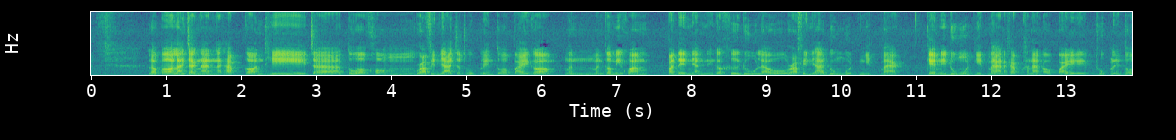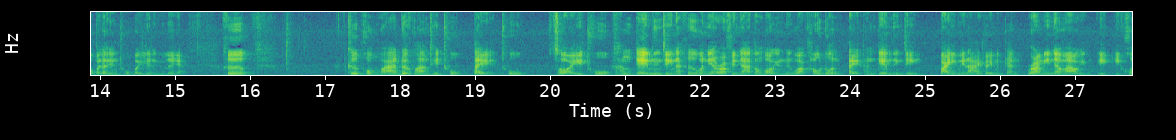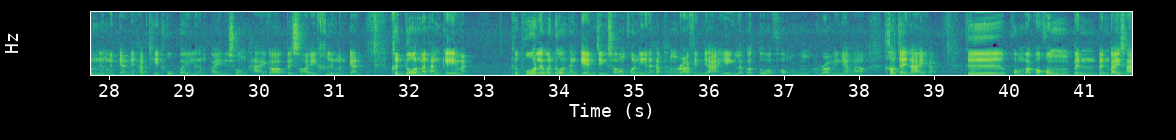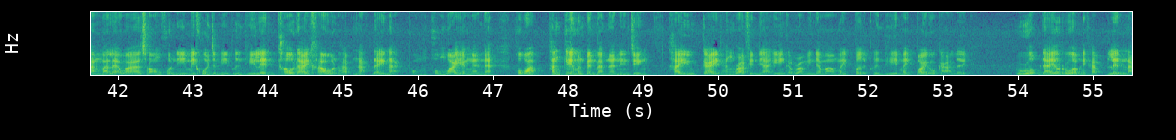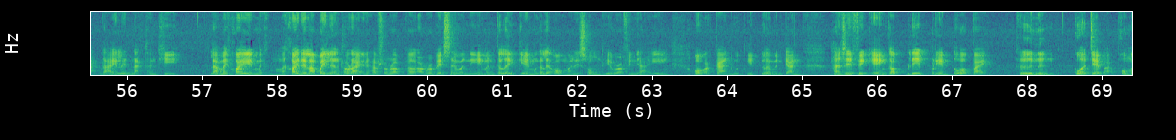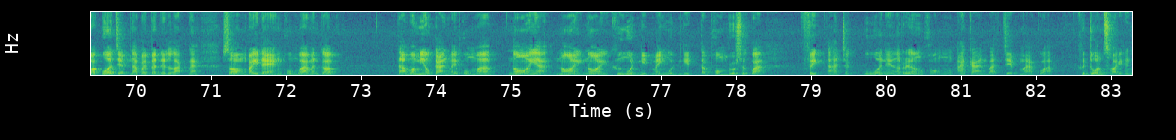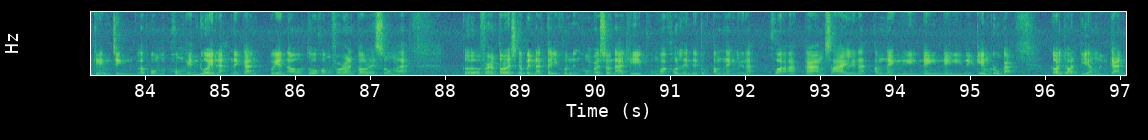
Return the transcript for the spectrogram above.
แล้วก็หลังจากนั้นนะครับก่อนที่จะตัวของราฟินยาจะถูกเปลี่ยนตัวไปก็มันมันก็มีความประเด็นอย่างหนึ่งก็คือดูแล้วราฟินยาดูหงุดหงิดมาก เกมนี้ดูหงุดหงิดมากนะครับขนาดออกไปถูกเปลี่ยนตัวไปแล้วยังถูกใบเหลืองอยู่เลยอะ่ะคือคือผมว่าด้วยความที่ถูกเตะถูก สอยถูกทั้งเกมจริงๆนะคือวันนี้ราฟินยาต้องบอกอย่างหนึ่งว่าเขาโดนเตะทั้งเกมจริง ๆ ไปไม่ได้เลยเหมือนกัน รามินยามาอีกอีกอีกคนหนึ่งเหมือนกันนะครับที่ถูกใบเหลืองไปในช่วงท้ายก็ไปสอยคืนเหมือนกัน คือโดนมาทั้งเกมอะคือพูดเลยว่าโดนทั้งเกมจริง 2 คนนี้นะครับ ทั้งราฟินยาเองแล้วก็ตัวของรามินยามาเข้าใจได้ครับ คือผมว่าก็คงเป็นเป็นใบสั่งมาแหละว่า 2 คนนี้ไม่ควรจะมีพื้นที่เล่นเข้าได้เข้านะครับ หนักได้หนักผมผมว่าอย่างนั้นนะ เพราะว่าทั้งเกมมันเป็นแบบนั้นจริง ๆ ใครอยู่ใกล้ทั้งราฟินยาเองกับรามินยามาไม่เปิดพื้นที่ไม่ปล่อยโอกาสเลย รวบได้รวบนะครับ เล่นหนักได้เล่นหนักทันที แล้วไม่ค่อยไม่ไม่ค่อยได้รับใบเหลืองเท่าไหร่นะครับสำหรับเอ่ออาราเบสในวันนี้มันก็เลยเกมมันก็เลยออกมาในทรงที่ราฟินยาเองออกอาการหงุดหงิดด้วยเหมือนกันฮันซี่ฟิกเองก็รีบเปลี่ยนตัวไปคือ 1 กลัวเจ็บอะ่ะผมว่ากลัวเจ็บน่าเป็นประเด็นหลักนะสองใบแดงผมว่ามันก็ถามว่ามีโอกาสไหมผมว่าน้อยอะน้อยน้อยคือหงุดหงิดไหมหงุดหงิด แต่ผมรู้สึกว่า ฟิกอาจจะกลัวในเรื่องของอาการบาดเจ็บมากกว่า คือโดนสอยทั้งเกมจริง แล้วผมผมเห็นด้วยนะ ในการเปลี่ยนเอาตัวของฟ e ร r นตอร์เรสลงมาเกิดฟ e ร r นตอร์เรสก็เป็นนักเตะอีกคนหนึ่งของบาร์เซโลนาที่ผมว่าเขาเล่นได้ทุกตำแหน่งเลยนะ ขวากลางซ้ายเลยนะ ตำแหน่งในในในในเกมรุกอะ่ะก็ยอดเยี่ยมเหมือนกัน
